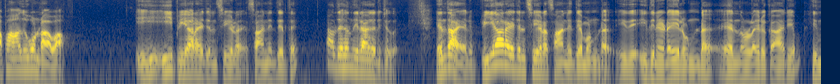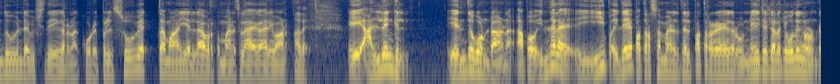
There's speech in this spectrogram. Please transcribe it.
അപ്പോൾ അതുകൊണ്ടാവാം ഈ ഈ പി ആർ ഏജൻസിയുടെ സാന്നിധ്യത്തെ അദ്ദേഹം നിരാകരിച്ചത്. എന്തായാലും പി ആർ ഏജൻസിയുടെ സാന്നിധ്യമുണ്ട് ഇത് ഇതിനിടയിലുണ്ട് എന്നുള്ള ഒരു കാര്യം ഹിന്ദുവിന്റെ വിശദീകരണക്കുറിപ്പിൽ സുവ്യക്തമായി എല്ലാവർക്കും മനസ്സിലായ കാര്യമാണ്. അതെ. ഈ അല്ലെങ്കിൽ എന്തുകൊണ്ടാണ്? അപ്പോൾ ഇന്നലെ ഈ- ഇതേ പത്രസമ്മേളനത്തിൽ പത്രലേഖകർ ഉന്നയിച്ച ചില ചോദ്യങ്ങളുണ്ട്.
